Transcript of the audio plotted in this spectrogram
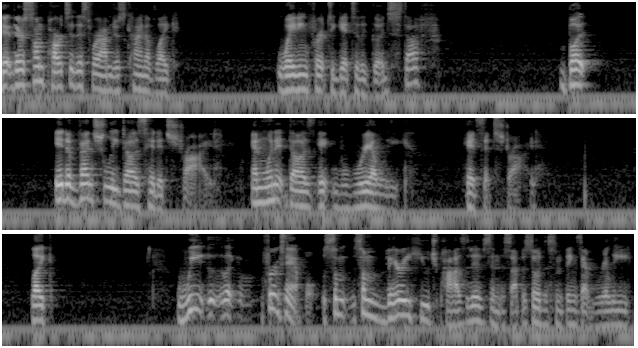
There's some parts of this where I'm just kind of like, waiting for it to get to the good stuff. But it eventually does hit its stride. And when it does, it really hits its stride. Like we like for example, some some very huge positives in this episode and some things that really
